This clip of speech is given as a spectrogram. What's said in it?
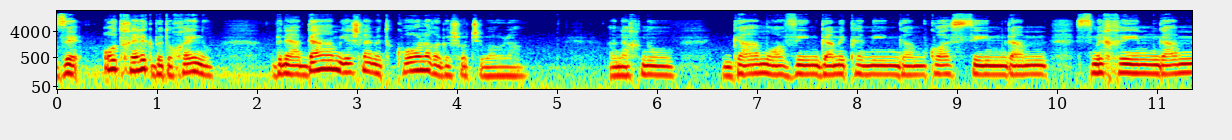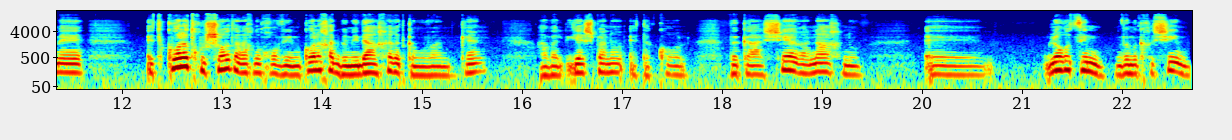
וזה עוד חלק בתוכנו. בני אדם, יש להם את כל הרגשות שבעולם. אנחנו גם אוהבים, גם מקנאים, גם כועסים, גם שמחים, גם... Uh, את כל התחושות אנחנו חווים, כל אחד במידה אחרת כמובן, כן? אבל יש בנו את הכל. וכאשר אנחנו אה, לא רוצים ומכחישים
